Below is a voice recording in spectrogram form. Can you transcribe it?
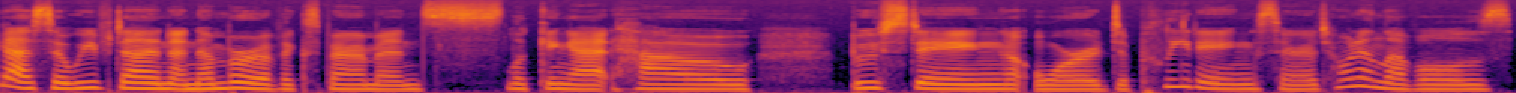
Yeah, so we've done a number of experiments looking at how boosting or depleting serotonin levels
